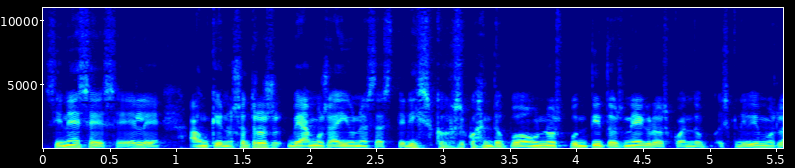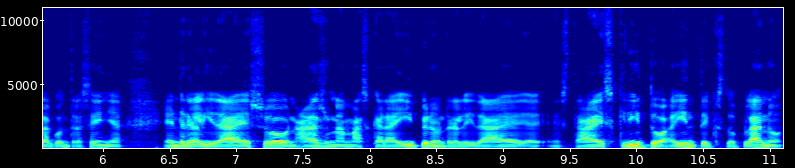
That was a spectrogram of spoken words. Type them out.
sin SSL, aunque nosotros veamos ahí unos asteriscos, cuando unos puntitos negros cuando escribimos la contraseña, en realidad eso, nada, es una máscara ahí, pero en realidad eh, está escrito ahí en texto plano.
